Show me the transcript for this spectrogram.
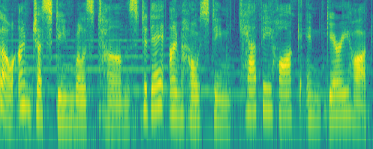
Hello, I'm Justine Willis Toms. Today I'm hosting Cathy Hawk and Gary Hawk,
